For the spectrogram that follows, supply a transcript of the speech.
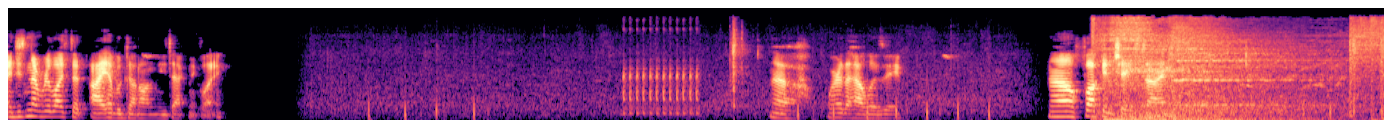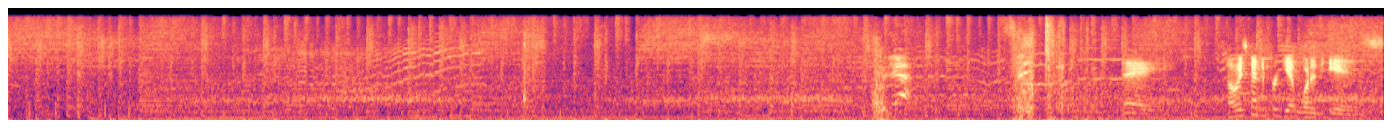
I just now realized that I have a gun on me, technically. Ugh, where the hell is he? No, fucking chase time. Forget what it is.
